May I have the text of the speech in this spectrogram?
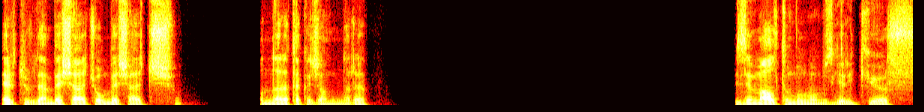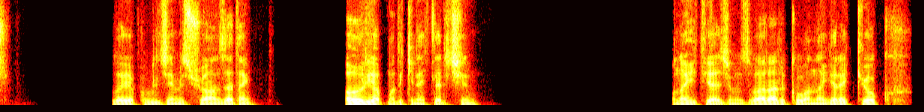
Her türden 5 ağaç, 15 ağaç. Onlara takacağım bunları. Bizim altın bulmamız gerekiyor. Burada yapabileceğimiz şu an zaten ağır yapmadık inekler için. Ona ihtiyacımız var. Arı kovanına gerek yok.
